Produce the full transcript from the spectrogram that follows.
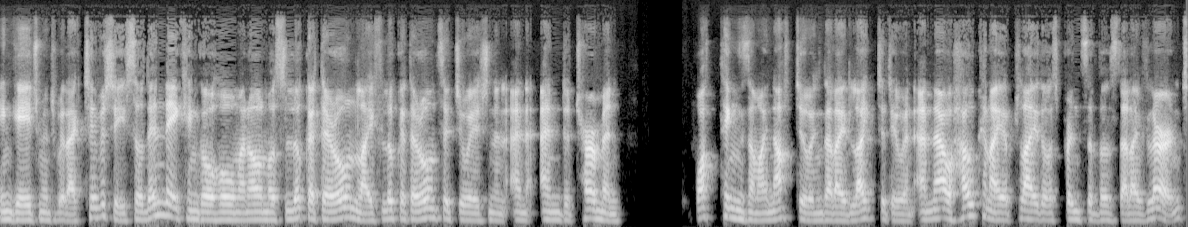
engagement with activity. So then they can go home and almost look at their own life, look at their own situation, and and, and determine what things am I not doing that I'd like to do, and and now how can I apply those principles that I've learned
